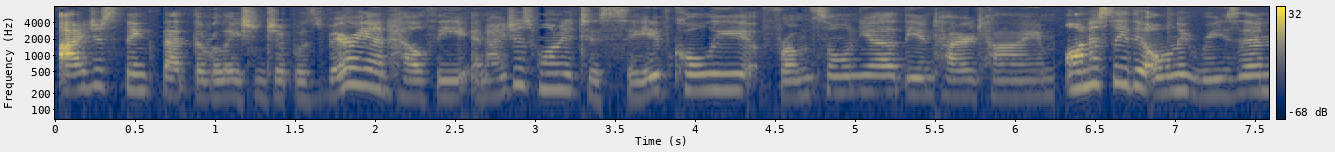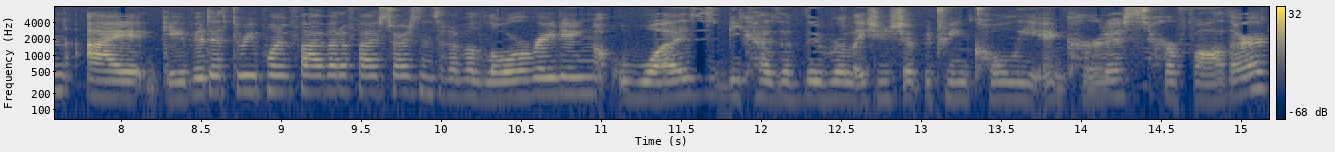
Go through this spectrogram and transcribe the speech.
I just think that the relationship was very unhealthy and I just wanted to save Coley from Sonia the entire time. Honestly, the only reason I gave it a 3.5 out of 5 stars instead of a lower rating was because of the relationship between Coley and Curtis, her father.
